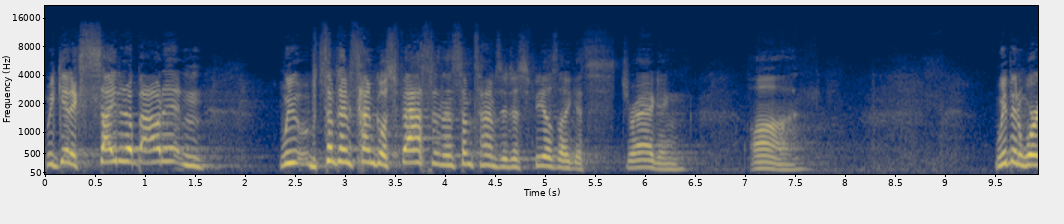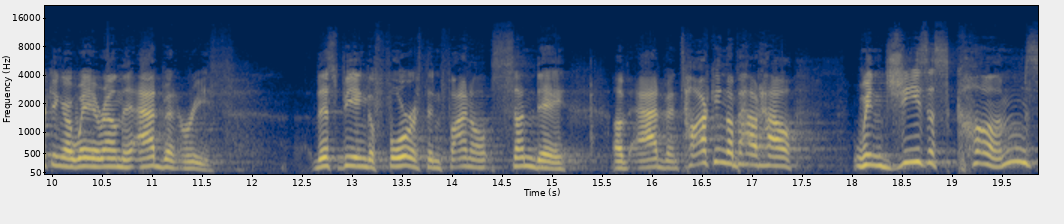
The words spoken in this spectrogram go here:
we get excited about it, and we, sometimes time goes fast, and then sometimes it just feels like it's dragging on. We've been working our way around the Advent wreath, this being the fourth and final Sunday of Advent, talking about how when Jesus comes,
